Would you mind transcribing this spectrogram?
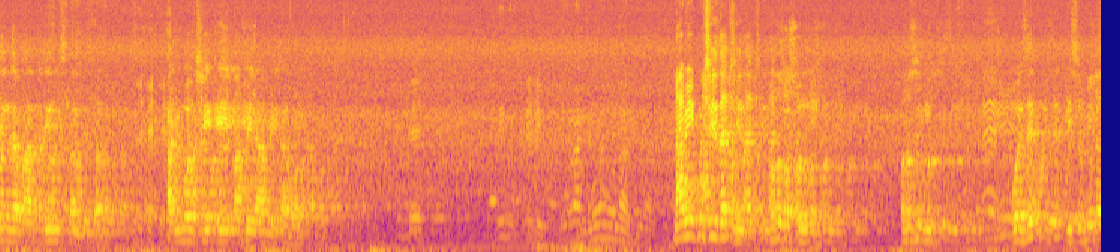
জিন্দাবাদ, দিন ইসলাম জিন্দাবাদ। আমি বলছি, এই মাহফিলে আমি যাব না না, আমি খুশি যাচ্ছি না, অথচ শুননি অথচ কি? ওই যে কিছু মিলা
